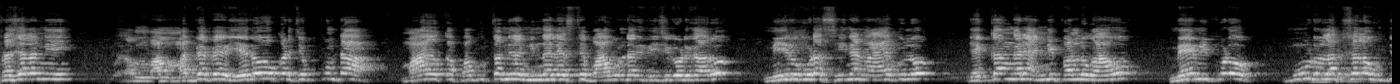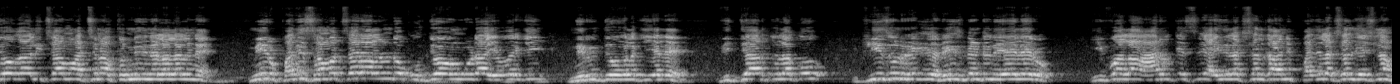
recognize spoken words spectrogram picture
ప్రజలని మ- ఏదో ఒకటి చెప్పుకుంటా మా యొక్క ప్రభుత్వం మీద నిందలేస్తే బాగుండదు విజిగోడు గారు. మీరు కూడా సీనియర్ నాయకులు ఎక్కంగానే అన్ని పనులు కావు. మేము ఇప్పుడు మూడు లక్షల ఉద్యోగాలు ఇచ్చాము వచ్చిన తొమ్మిది నెలలనే మీరు పది సంవత్సరాల నుండి ఒక ఉద్యోగం కూడా ఎవరికి నిరుద్యోగులకు ఇవ్వలే విద్యార్థులకు ఫీజులు రీ- రీజ్మెంట్లు వేయలేరు ఇవాళ ఆరోగ్యశ్రీ ఐదు లక్షలు దాన్ని పది లక్షలు చేసినాం.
